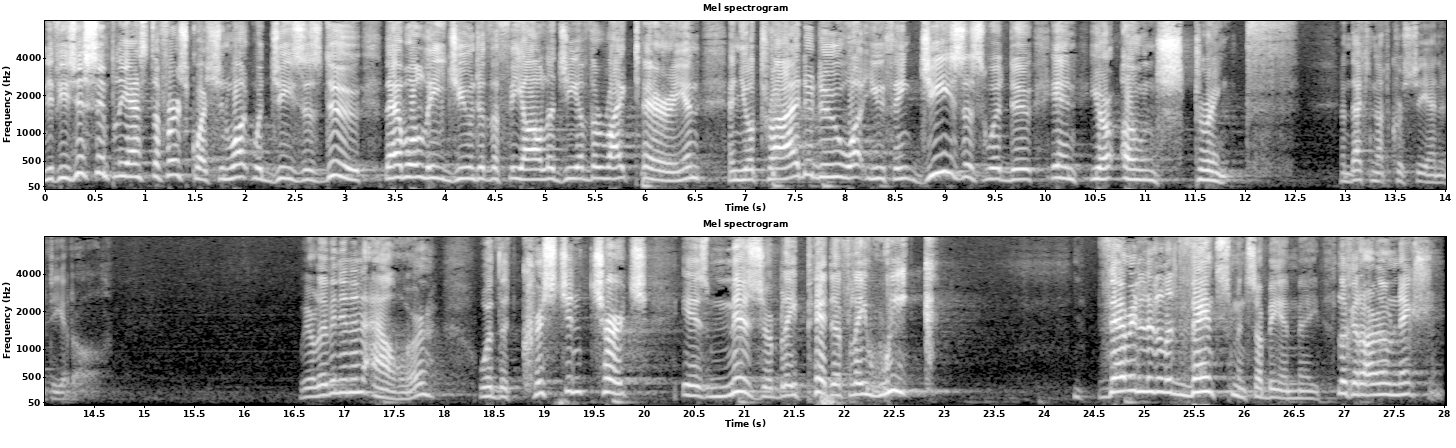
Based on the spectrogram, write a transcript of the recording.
And if you just simply ask the first question, what would Jesus do? That will lead you into the theology of the Rightarian, and you'll try to do what you think Jesus would do in your own strength. And that's not Christianity at all. We are living in an hour where the Christian church is miserably, pitifully weak. Very little advancements are being made. Look at our own nation.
